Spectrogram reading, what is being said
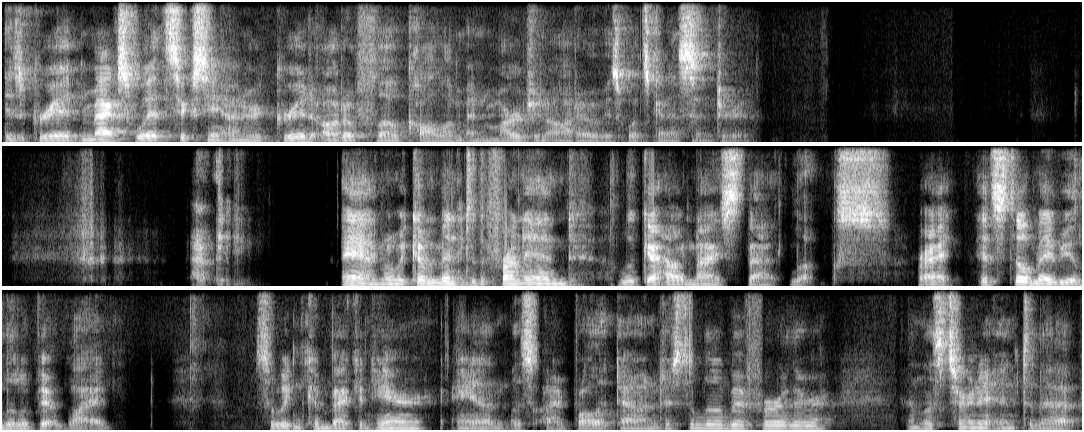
is grid, max width 1600, grid auto flow column, and margin auto is what's going to center it. And when we come into the front end, look at how nice that looks, right? It's still maybe a little bit wide. So we can come back in here and let's eyeball it down just a little bit further. And let's turn it into that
